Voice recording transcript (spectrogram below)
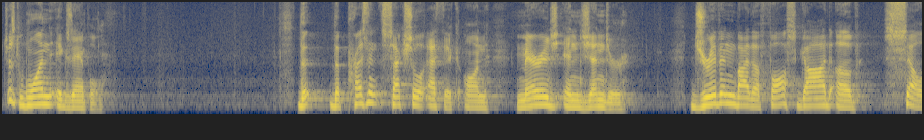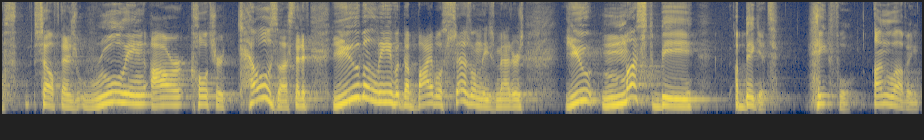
Just one example. The, the present sexual ethic on marriage and gender, driven by the false god of self, self that is ruling our culture, tells us that if you believe what the Bible says on these matters, you must be a bigot, hateful, unloving,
